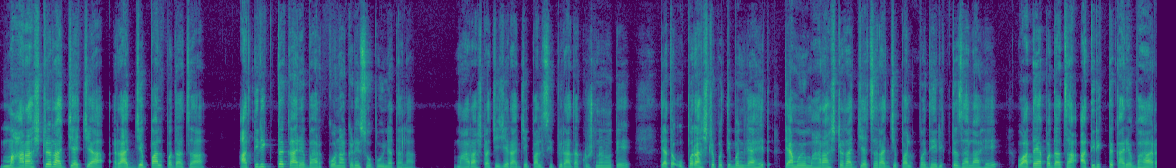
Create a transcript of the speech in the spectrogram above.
महाराष्ट्र राज्याच्या राज्यपाल पदाचा अतिरिक्त कार्यभार कोणाकडे सोपविण्यात आला? महाराष्ट्राचे जे राज्यपाल सी पी राधाकृष्णन होते ते आता उपराष्ट्रपती बनले आहेत. त्यामुळे महाराष्ट्र राज्याचं राज्यपाल पद हे रिक्त झालं आहे. व आता या पदाचा अतिरिक्त कार्यभार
